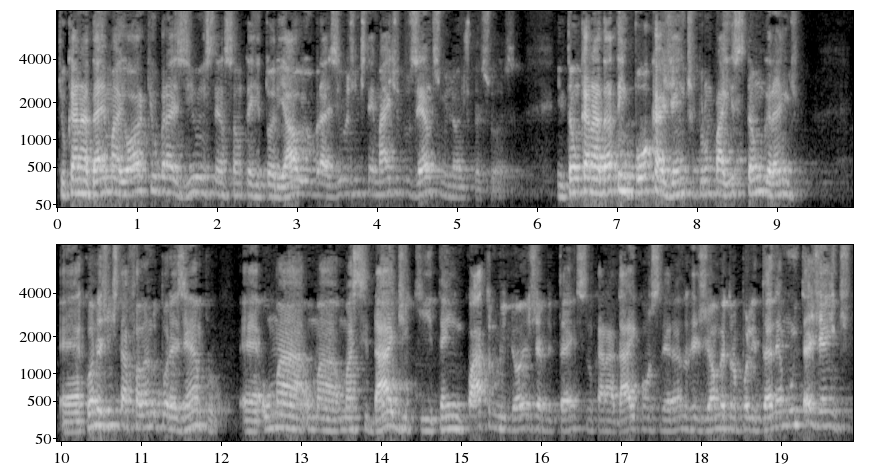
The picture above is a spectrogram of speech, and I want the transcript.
que o Canadá é maior que o Brasil em extensão territorial e o Brasil a gente tem mais de 200 milhões de pessoas. Então, o Canadá tem pouca gente para um país tão grande. É, quando a gente está falando, por exemplo, é, uma, uma, uma cidade que tem 4 milhões de habitantes no Canadá e considerando região metropolitana, é muita gente.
